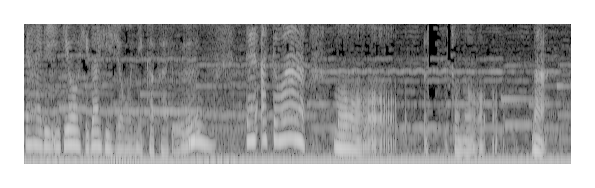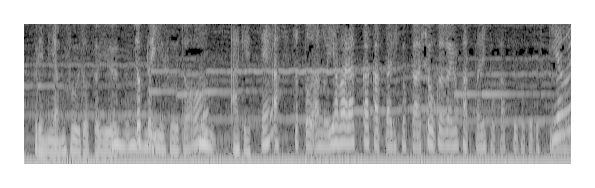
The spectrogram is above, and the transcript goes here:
やはり医療費が非常にかかる。うんで、あとは、もう、そその、まあ、プレミアムフードというんうんうん。う、ちょっといいフードうをんあげて、あちょっとあの柔らかかったりとか消化が良かったりとかっていうことですかね。柔らか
